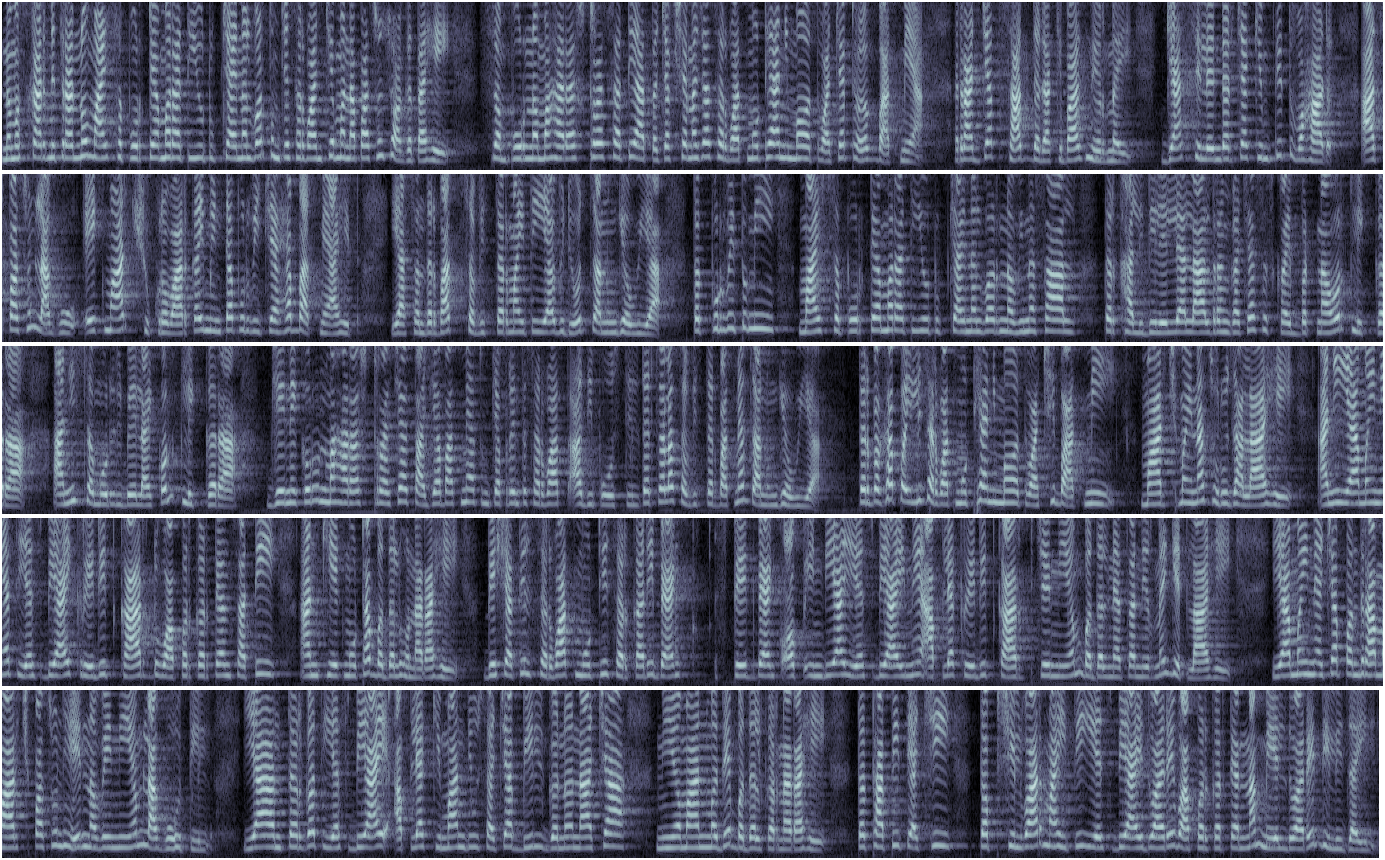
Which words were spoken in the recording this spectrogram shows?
नमस्कार मित्रांनो माय सपोर्ट या मराठी यूट्यूब चॅनलवर तुमचे सर्वांचे मनापासून स्वागत आहे. संपूर्ण महाराष्ट्रासाठी आताच्या क्षणाच्या सर्वात मोठ्या आणि महत्त्वाच्या ठळक बातम्या. राज्यात सात धडाकेबाज निर्णय. गॅस सिलेंडरच्या किमतीत वाढ. आजपासून लागू. एक मार्च शुक्रवार काही मिनिटापूर्वीच्या ह्या बातम्या आहेत. या संदर्भात सविस्तर माहिती या व्हिडिओत जाणून घेऊया. तत्पूर्वी तुम्ही माय सपोर्ट या मराठी यूट्यूब चॅनलवर नवीन असाल तर खाली दिलेल्या लाल रंगाच्या सबस्क्राईब बटनावर क्लिक करा आणि समोरील बेल आयकॉन क्लिक करा. जेणेकरून महाराष्ट्राच्या ताज्या बातम्या तुमच्यापर्यंत सर्वात आधी पोहोचतील. तर चला सविस्तर बातम्या जाणून घेऊया. तर बघा पहिली सर्वात मोठी आणि महत्त्वाची बातमी मार्च महिना सुरू झाला आहे आणि या महिन्यात S B I credit card वापरकर्त्यांसाठी आणखी एक मोठा बदल होणार आहे. देशातील सर्वात मोठी सरकारी bank state bank of India S B आयने आपल्या क्रेडिट कार्डचे नियम बदलण्याचा निर्णय घेतला आहे. या महिन्याच्या पंधरा मार्चपासून हे नवे नियम लागू होतील. या अंतर्गत एस बी आय आपल्या किमान दिवसाच्या बिल गणनाच्या नियमांमध्ये बदल करणार आहे. तथापि त्याची तपशीलवार माहिती एस बी आयद्वारे वापरकर्त्यांना मेलद्वारे दिली जाईल.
